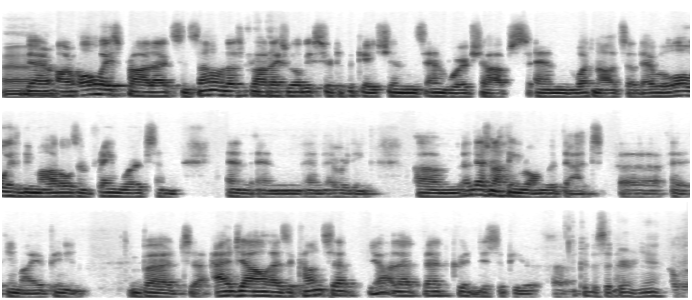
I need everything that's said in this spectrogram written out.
Uh, there are always products, and some of those products will be certifications and workshops and whatnot. So there will always be models and frameworks and and and and everything. Um, and there's nothing wrong with that, uh, uh, in my opinion. But uh, agile as a concept, yeah, that that could disappear uh, could disappear. Yeah, over,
